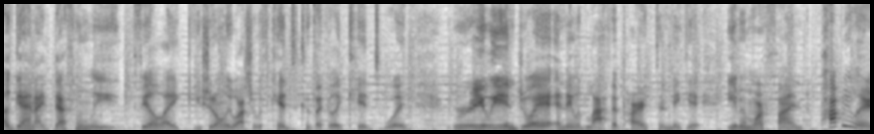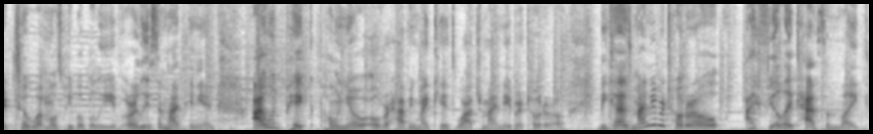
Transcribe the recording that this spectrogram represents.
again i definitely feel like you should only watch it with kids because i feel like kids would really enjoy it and they would laugh at parts and make it even more fun. Popular to what most people believe, or at least in my opinion, I would pick Ponyo over having my kids watch My Neighbor Totoro because My Neighbor Totoro, I feel like has some like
